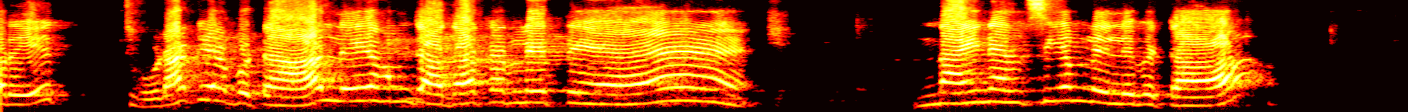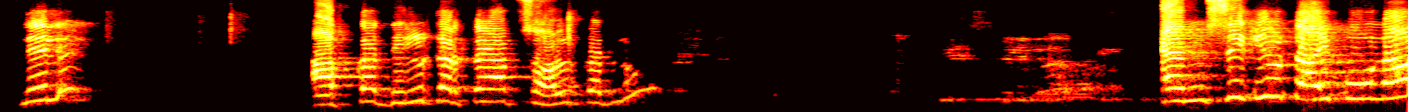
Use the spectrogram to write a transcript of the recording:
अरे थोड़ा क्या बेटा? ले हम ज़्यादा कर लेते हैं। नाइन एलसीएम ले ले बेटा। ले ले। आपका दिल करता है आप सॉल्व कर लो। एमसीक्यू टाइप हो ना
